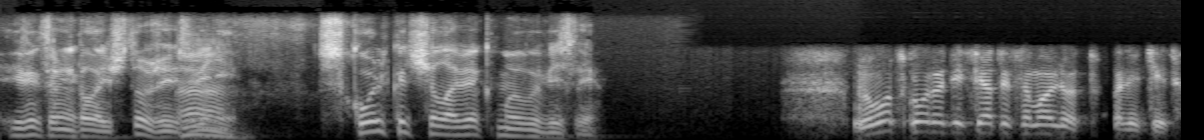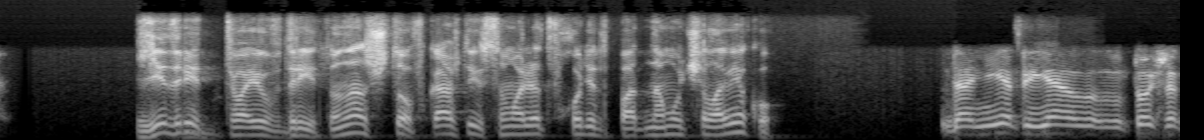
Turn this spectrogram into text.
Виктор Николаевич, тоже извини. А. Сколько человек мы вывезли? Ну вот скоро десятый самолет полетит. Ядрит твою вдрит. У нас что, в каждый самолет входит по одному человеку? Да нет, я точно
